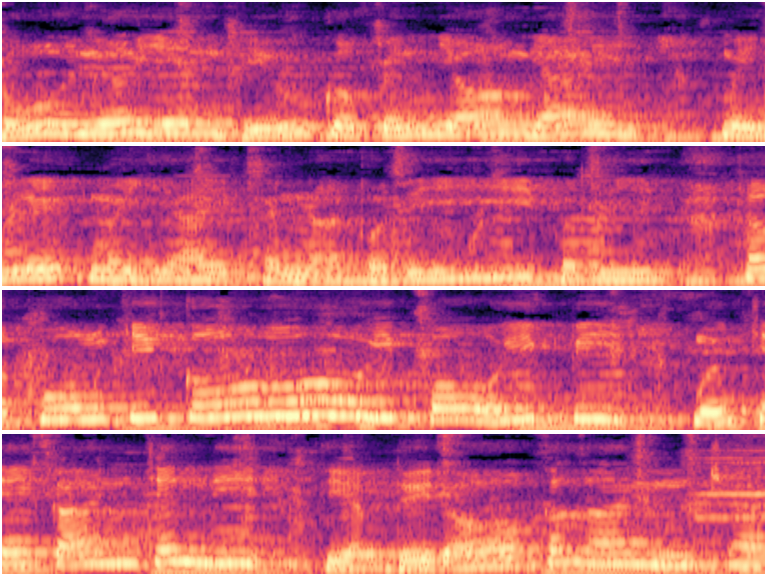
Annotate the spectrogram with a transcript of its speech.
ตัวเนื้อเย็นผิวก็เป็นยองใยไม่เล็กไม่ใหญ่ขนาดพอดีพอดี ถ้าควงจิโก้ฮิปโปฮีปีเหมือนแจกันฉันดี เทียบด้วยดอกกัญชา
